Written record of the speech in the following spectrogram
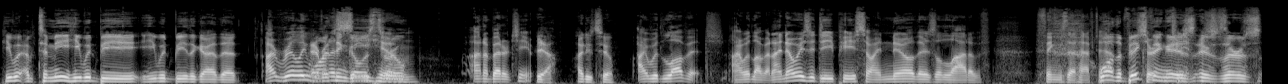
He would, to me, he would be he would be the guy that. I really want to see goes him through. on a better team. Yeah, I do too. I would love it. I would love it. And I know he's a DP, so I know there's a lot of things that have to. Well, the big thing certain is is there's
